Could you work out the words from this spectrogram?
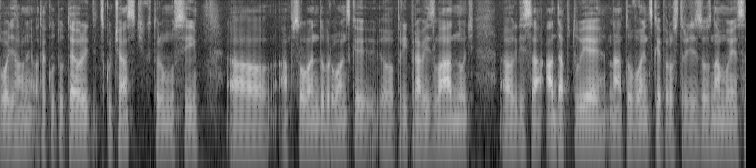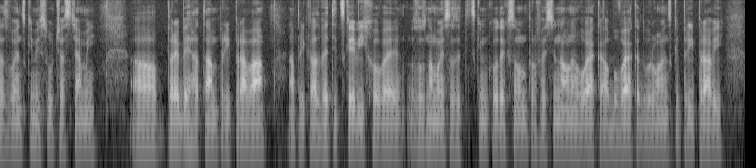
pôjde hlavne o takú tú teoretickú časť, ktorú musí e, absolvent dobrovojenskej prípravy zvládnuť, kde sa adaptuje na to vojenské prostredie, zoznamuje sa s vojenskými súčasťami, prebieha tam príprava napríklad v etickej výchove, zoznamuje sa s etickým kódexom profesionálneho vojaka alebo vojaka dobrovojenskej prípravy, prípravy,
